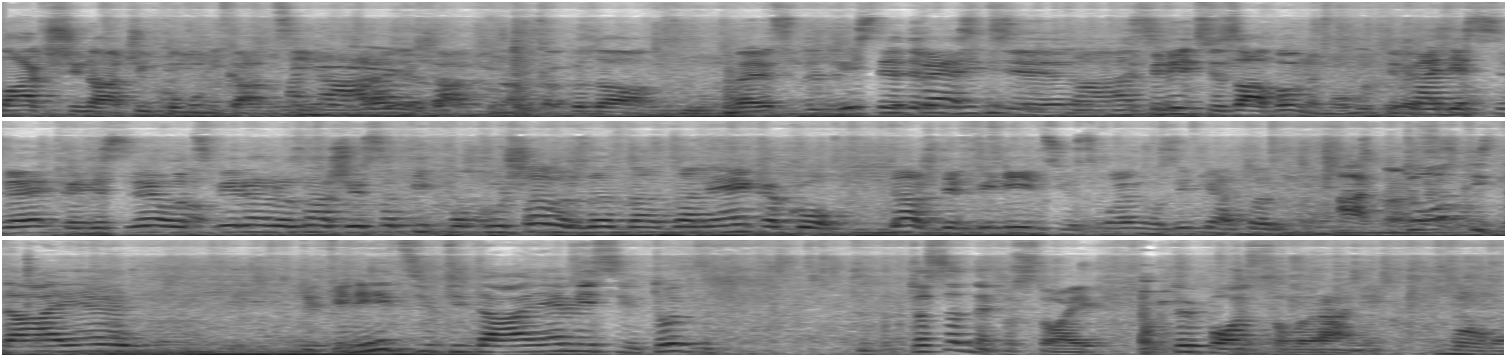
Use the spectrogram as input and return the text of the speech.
lakši način komunikacije. A naravno, da. Tako da, meni su te, definicije, definicije zabavne, mogu ti reći. Kad je sve, kad je sve odsvirano, znaš, i sad ti pokušavaš da, da, da nekako daš definiciju svoje muzike, a to A to ti daje, definiciju ti daje, mislim, to, to sad ne postoji. To je postalo ranije. Naravno.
